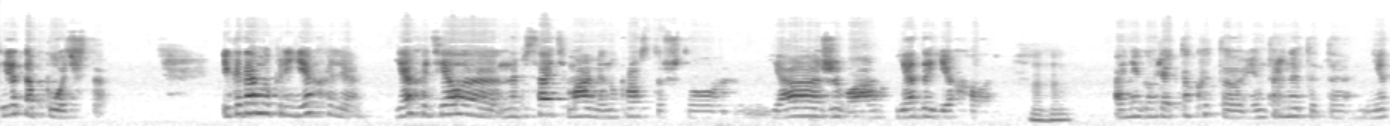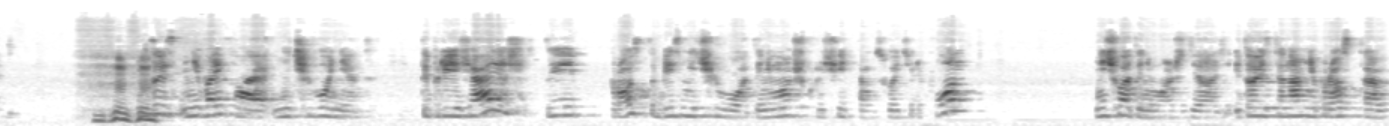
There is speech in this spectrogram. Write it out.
и это почта. И когда мы приехали, я хотела написать маме, ну просто, что я жива, я доехала. Uh-huh. Они говорят, так это интернет это нет. Ну, то есть ни Wi-Fi, ничего нет. Ты приезжаешь, ты просто без ничего. Ты не можешь включить там свой телефон, ничего ты не можешь сделать. И то есть она мне просто,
